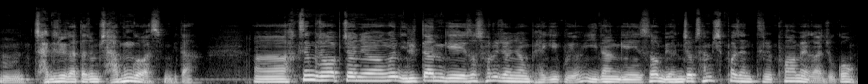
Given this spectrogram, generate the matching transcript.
음, 자리를 갖다 좀 잡은 것 같습니다. 어, 학생부 종합 전형은 1단계에서 서류 전형 100이고요. 2단계에서 면접 30%를 포함해 가지고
